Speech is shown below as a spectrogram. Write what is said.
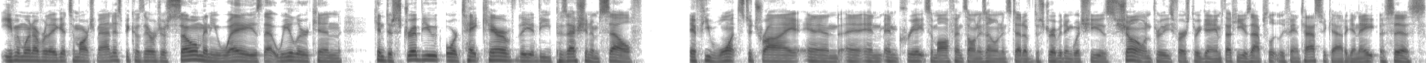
even whenever they get to March Madness, because there are just so many ways that Wheeler can can distribute or take care of the the possession himself if he wants to try and and and create some offense on his own instead of distributing, which he has shown through these first three games that he is absolutely fantastic at. Again, eight assists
